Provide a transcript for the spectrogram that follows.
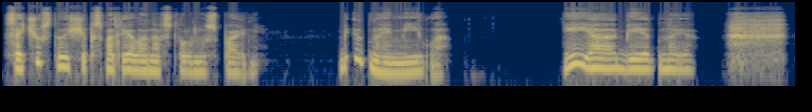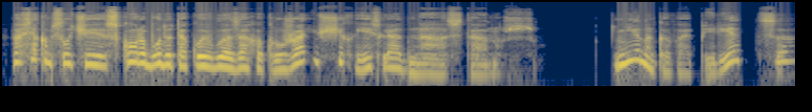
Сочувствующе посмотрела она в сторону спальни. Бедная Мила. И я бедная. Во всяком случае, скоро буду такой в глазах окружающих, если одна останусь. Не на кого опереться,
